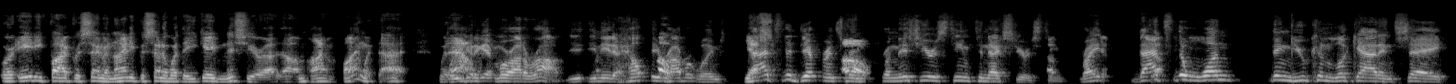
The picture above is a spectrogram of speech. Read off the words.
or eighty-five percent or ninety percent of what they gave him this year. I, am I'm fine with that. Without. Well, you're going to get more out of Rob. You, you need a healthy oh. Robert Williams. Yes. That's the difference from, oh. from this year's team to next year's team, right? That's the one thing you can look at and say,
